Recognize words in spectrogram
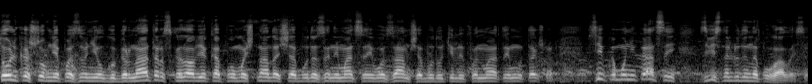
Тільки що мені позвонив губернатор, сказав, яка допомога треба, зараз буде займатися його зам, зараз буду телефонувати йому. Так що всі в комунікації, звісно, люди напугалися.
